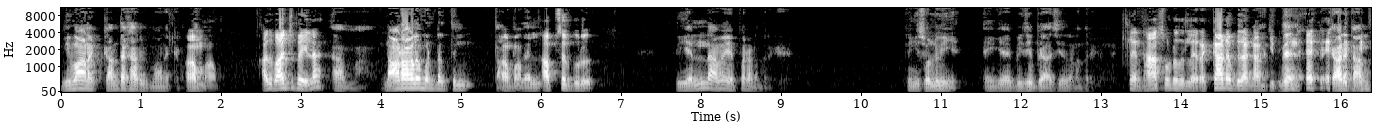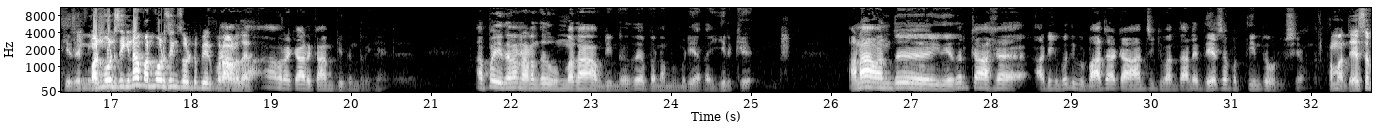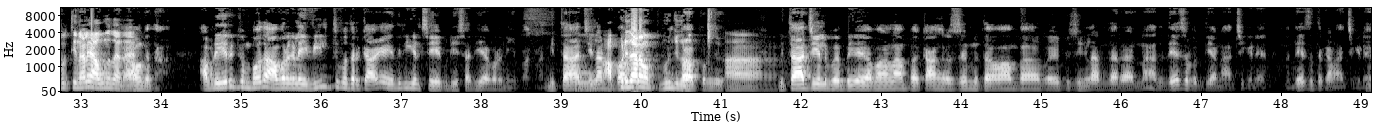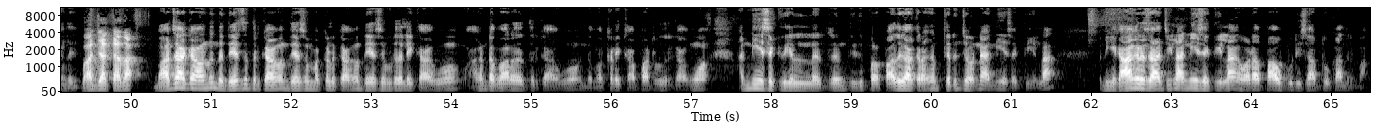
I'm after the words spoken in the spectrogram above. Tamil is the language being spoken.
விமான கந்தகார் விமான கடத்தல் ஆமா. அது வாஜ்பாயில? ஆமா. நாடாளுமன்றத்தில் தாக்குதல். அப்சல் குரு. இது எல்லாமே எப்போ நடந்திருக்கு? நீங்க சொல்லுவீங்க. எங்க பிஜேபி ஆட்சியில் நடந்திருக்கு. இல்ல நான் சொல்றது இல்ல. ரெக்கார்டு அப்படிதான் காமிக்குது. ரெக்கார்டு காமிக்குதுன்னு மன்மோகன் சிங்னா மன்மோகன் சிங் சொல்லிட்டு போயிருப்போம் அவ்வளவுதான். ஆமா, ரெக்கார்டு காமிக்குதுன்றீங்க. அப்போ இதெல்லாம் நடந்தது உண்மைதான் அப்படின்றது இப்போ நம்பும்படியாக தான் இருக்கு. ஆனால் வந்து இது எதற்காக அப்படிங்கும்போது இப்போ பாஜக ஆட்சிக்கு வந்தாலே தேசபக்தின்ற ஒரு விஷயம் வந்துடும் ஆமா தேசபக்தினாலே அவங்க தானே? அவங்க தான். அப்படி இருக்கும்போது அவர்களை வீழ்த்துவதற்காக எதிரிகள் செய்யக்கூடிய சதியா கூட நீங்க பார்க்கலாம். மித்த ஆட்சியெல்லாம் அப்படிதான் நம்ம புரிஞ்சுக்கணும். ஆ. மித்த ஆட்சிகள் இப்போ இப்போ இப்போ காங்கிரஸ் மித்தவன் இப்போ ஏபிசிங்கெலாம் இருந்தாருன்னா அது தேசபக்தியான ஆட்சி கிடையாது. இந்த தேசத்துக்கான ஆட்சி கிடையாது. பாஜக தான். பாஜக வந்து இந்த தேசத்திற்காகவும் தேச மக்களுக்காகவும் தேச விடுதலைக்காகவும் அகண்ட பாரதத்திற்காகவும் இந்த மக்களை காப்பாற்றுவதற்காகவும் அந்நிய சக்திகள்ல இருந்து இது பாதுகாக்கிறாங்கன்னு தெரிஞ்ச உடனே அந்நிய சக்திகள்லாம் நீங்கள் காங்கிரஸ் ஆட்சியில் அந்நிய சக்தியெல்லாம் அங்கே வட பாவபூரி சாப்பிட்டு உட்காந்துருப்பான்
